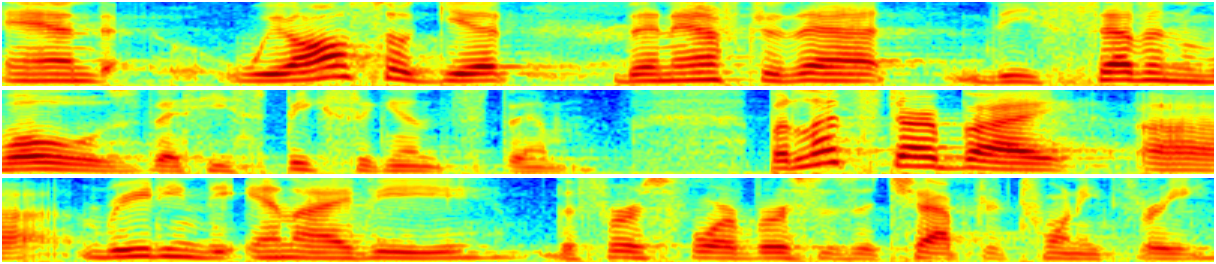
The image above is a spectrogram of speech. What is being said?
And we also get, then after that, the seven woes that he speaks against them. But let's start by uh, reading the NIV, the first four verses of chapter 23.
